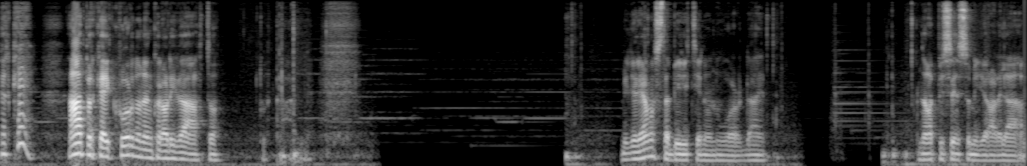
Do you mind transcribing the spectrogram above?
Perché? Ah, perché il core non è ancora arrivato. Due palle. Miglioriamo stability e non war, dai. Non ha più senso migliorare la,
